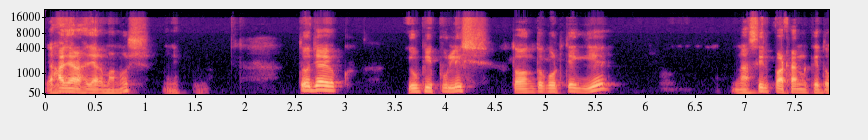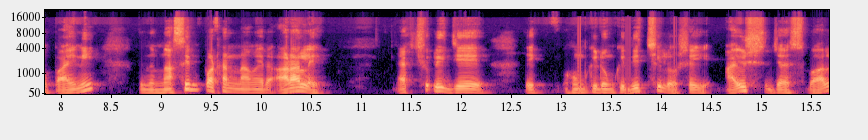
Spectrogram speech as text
হাজার হাজার মানুষ মানে তো যাই হোক ইউপি পুলিশ তদন্ত করতে গিয়ে নাসির পাঠানকে তো পায়নি, কিন্তু নাসির পাঠান নামের আড়ালে অ্যাকচুয়ালি যে এই হুমকি ডুমকি দিচ্ছিল সেই আয়ুষ জয়সওয়াল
